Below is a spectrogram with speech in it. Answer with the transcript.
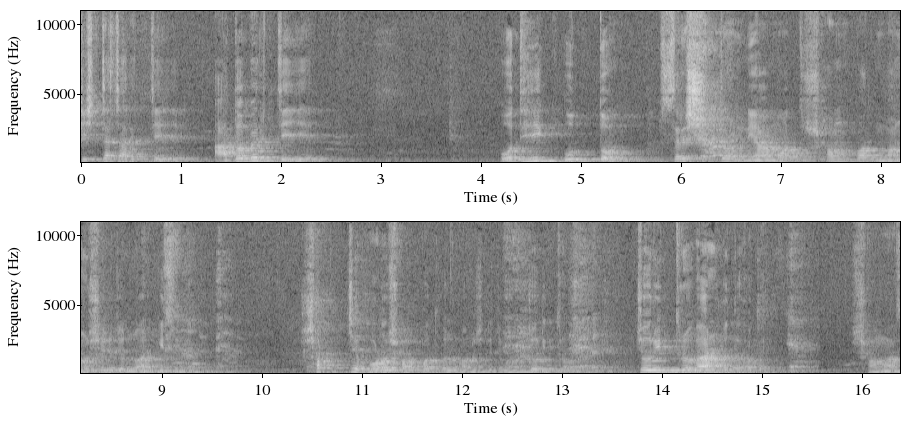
শিষ্টাচারের চেয়ে, আদবের চেয়ে অধিক উত্তম, শ্রেষ্ঠ নিয়ামত সম্পদ মানুষের জন্য আর কিছু নেই। সবচেয়ে বড় সম্পদ হলো মানুষের জীবন, চরিত্র। চরিত্রবান হতে হবে। সমাজ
